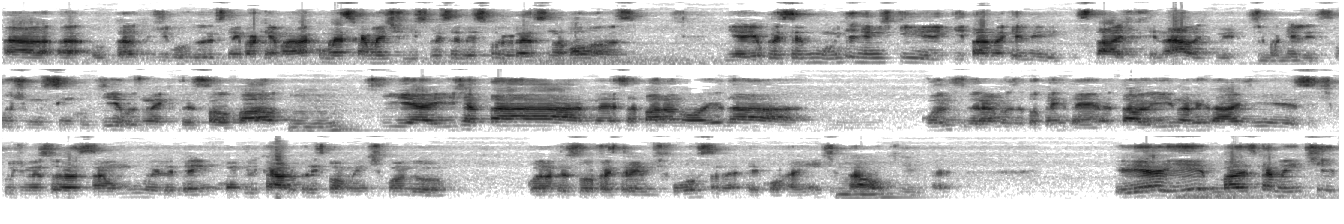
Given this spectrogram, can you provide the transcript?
a, a, o tanto de gordura que você tem para queimar, começa a ficar mais difícil perceber esse progresso na balança. E aí eu percebo muita gente que está naquele estágio final, tipo uhum. aqueles últimos 5 quilos, né, que o pessoal fala, uhum. que aí já está nessa paranoia da quantos gramas eu estou perdendo e tal. E, na verdade, esse tipo de mensuração ele é bem complicado, principalmente quando, quando a pessoa faz treino de força, né, recorrente e uhum. tal. Que, né. E aí, basicamente,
